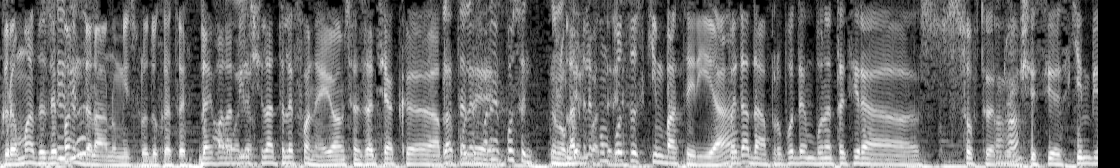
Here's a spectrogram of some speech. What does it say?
grămadă de bani Serios? de la anumiți producători. Dar e valabil Aoleu. și la telefoane. Eu am senzația că... La apropo telefoane de... poți să La înlocuiești telefon bateria. poți să schimbi bateria. Păi da, da, apropo de îmbunătățirea software-ului Aha. și si- schimbi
